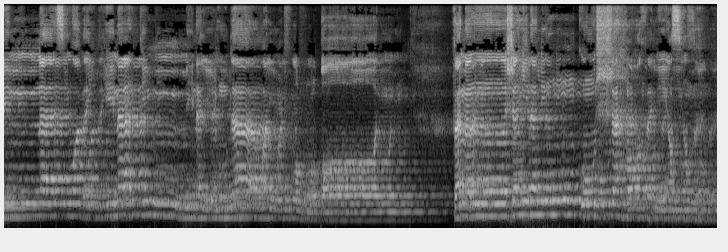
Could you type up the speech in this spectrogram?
للناس وبينات من الهدى والفرقان. فمن شهد منكم الشهر فليصمه.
